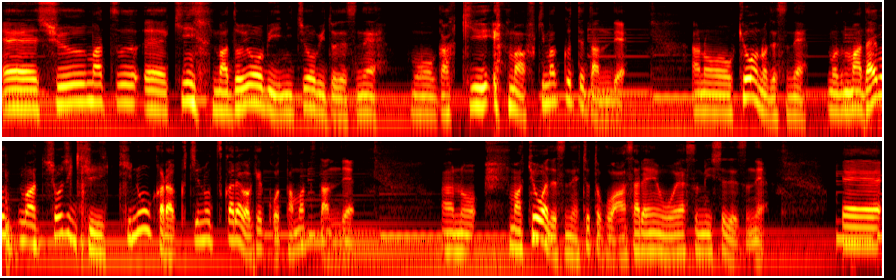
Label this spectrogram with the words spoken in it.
え週末、え金まあ、土曜日日曜日とですねもう楽器、まあ、吹きまくってたんで、あの今日のですね、まあ、だいぶ、まあ、正直、昨日から口の疲れは結構溜まってたんで、あの、まあ、今日はですね、ちょっとこう、朝練をお休みしてですね、で、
